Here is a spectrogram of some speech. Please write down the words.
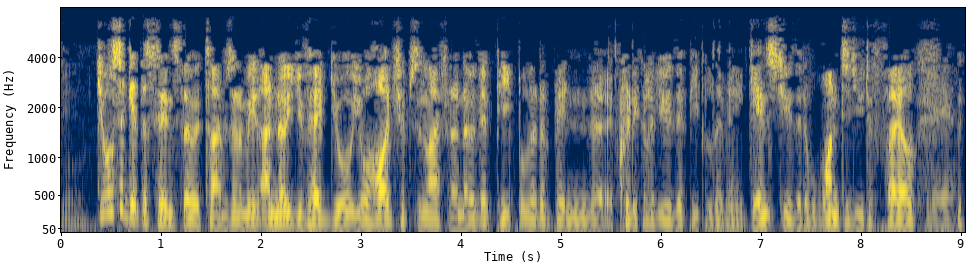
feeling. Do you also get the sense, though, at times, and I mean, I know you've had your, your hardships in life, and I know there are people that have been uh, critical of you, there are people that have been against you, that have wanted you to fail. Yeah, yeah. But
